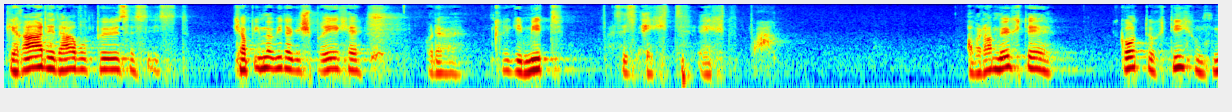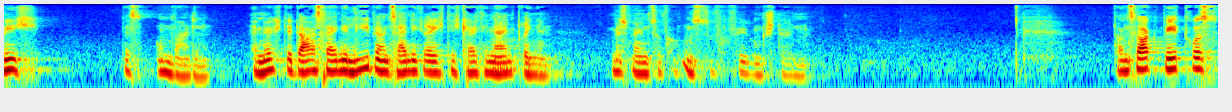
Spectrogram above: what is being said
Gerade da, wo Böses ist. Ich habe immer wieder Gespräche oder kriege mit, das ist echt, echt wahr. Aber da möchte Gott durch dich und mich das umwandeln. Er möchte da seine Liebe und seine Gerechtigkeit hineinbringen. Müssen wir ihm zu, uns zur Verfügung stellen. Dann sagt Petrus,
